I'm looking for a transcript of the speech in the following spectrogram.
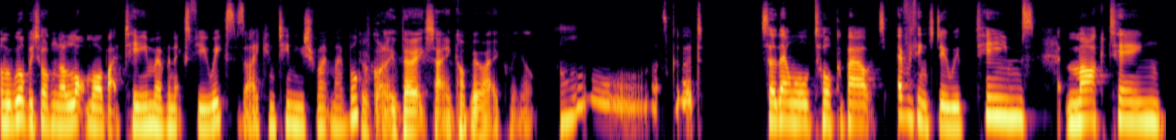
and we will be talking a lot more about team over the next few weeks as I continue to write my book. We've got a very exciting copywriter coming up. Oh, that's good. So then we'll talk about everything to do with teams, marketing,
